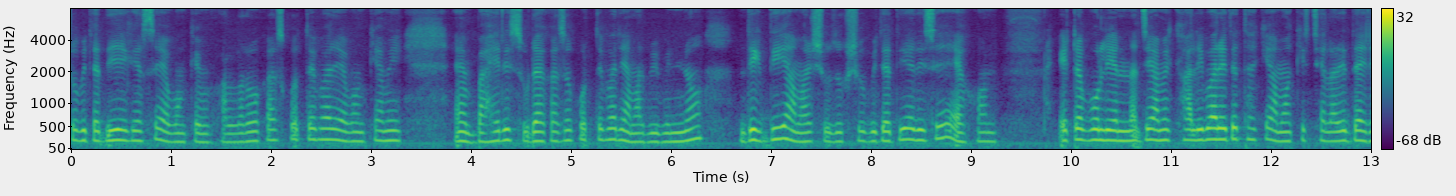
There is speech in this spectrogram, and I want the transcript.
সুবিধা দিয়ে গেছে এবং কি আমি পার্লারও কাজ করতে পারি এবং কি আমি বাহিরে সুডা কাজও করতে পারি। আমার বিভিন্ন দিক দিয়ে আমার সুযোগ সুবিধা দিয়ে দিছে। এখন এটা বলিয়েন না যে আমি খালি বাড়িতে থাকি, আমাকে স্যালারি দেয়,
